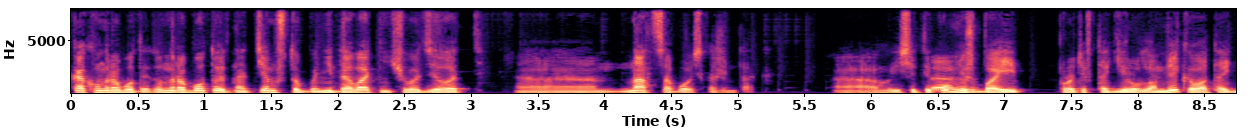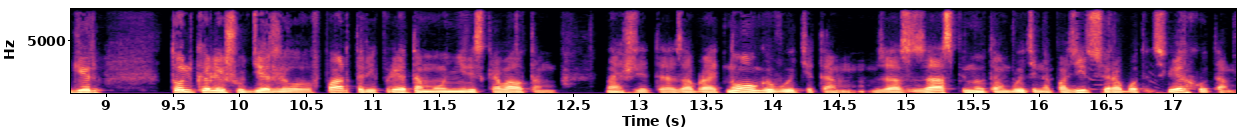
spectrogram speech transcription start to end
как он работает? Он работает над тем, чтобы не давать ничего делать э, над собой, скажем так. Э, если ты да. помнишь бои против Тагира Уламбекова, Тагир только лишь удерживал в партере, при этом он не рисковал там знаешь, где-то забрать ногу, выйти там за, за спину, там выйти на позицию, работать сверху, там,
